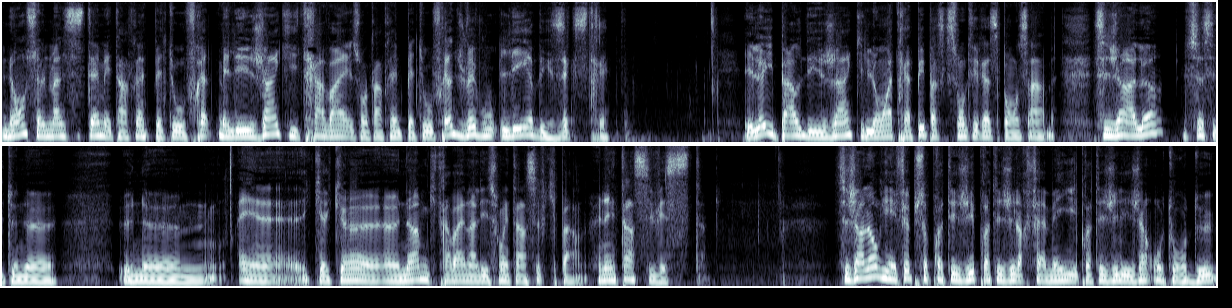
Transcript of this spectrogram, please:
non seulement le système est en train de péter aux frettes, mais les gens qui travaillent sont en train de péter aux frettes. Je vais vous lire des extraits. Et là, ils parlent des gens qui l'ont attrapé parce qu'ils sont irresponsables. Ces gens-là, ça c'est une une un, quelqu'un, un homme qui travaille dans les soins intensifs qui parle, un intensiviste. Ces gens-là n'ont rien fait pour se protéger, protéger leur famille et protéger les gens autour d'eux.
